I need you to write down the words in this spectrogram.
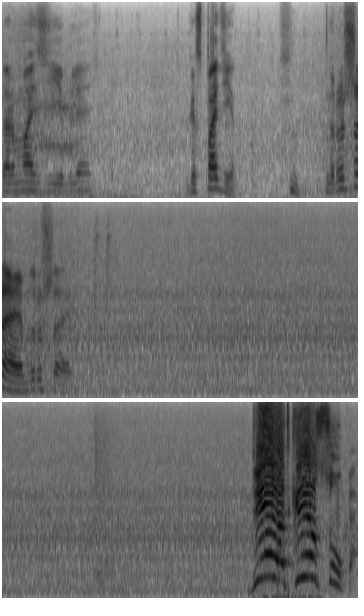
Тормози, блядь. Господин. Нарушаем, нарушаем. Дверь открыл, сука!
